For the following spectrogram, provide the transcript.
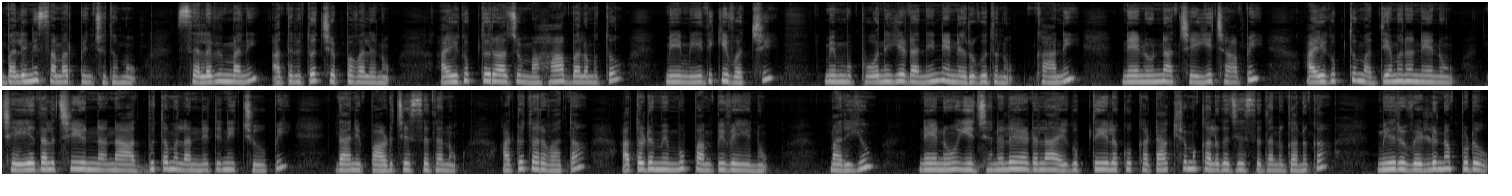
బలిని సమర్పించుదము. సెలవిమ్మని అతనితో చెప్పవలెను. ఐగుప్తు రాజు మహాబలముతో మీ మీదికి వచ్చి మేము పోనీయడని నేను ఎరుగుదును. కానీ నేను నా చెయ్యి చాపి ఐగుప్తు మధ్యమున నేను చేయదలచియున్న నా అద్భుతములన్నిటినీ చూపి దాని పాడు చేసేదను. అటు తరువాత అతడు మిమ్ము పంపివేయును. మరియు నేను ఈ జనుల ఎడల ఐగుప్తీయులకు కటాక్షము కలుగజేసేదను గనుక మీరు వెళ్ళునప్పుడు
